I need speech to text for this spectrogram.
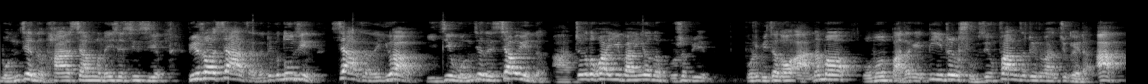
文件的它相关的一些信息，比如说下载的这个路径、下载的 URL 以及文件的效应等啊，这个的话一般用的不是比不是比较多啊，那么我们把它给定义这个属性放在这个地方就可以了啊。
